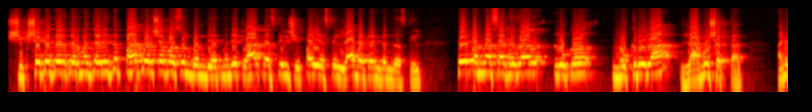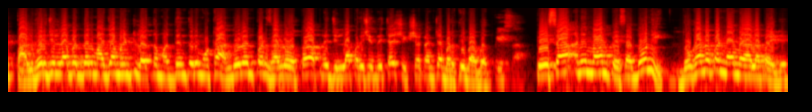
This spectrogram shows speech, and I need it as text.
शिक्षकेतर कर्मचारी तर पाच वर्षापासून बंदी आहेत. म्हणजे क्लार्क असतील शिपाई असतील लॅब अटेंडंट असतील. ते पन्नास साठ हजार लोक नोकरीला लागू शकतात. आणि पालघर जिल्ह्याबद्दल माझ्या म्हटलं तर मध्यंतरी मोठं आंदोलन पण झालं होतं आपल्या जिल्हा परिषदेच्या शिक्षकांच्या भरतीबाबत. पेसा. पेसा आणि नॉन पेसा दोन्ही. दोघांना पण न्याय मिळाला पाहिजे.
